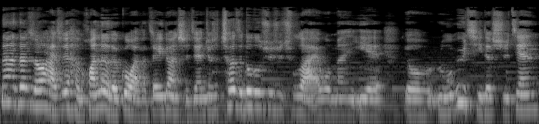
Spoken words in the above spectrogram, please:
那那时候还是很欢乐的过完了这一段时间，就是车子陆陆续续出来，我们也有如预期的时间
